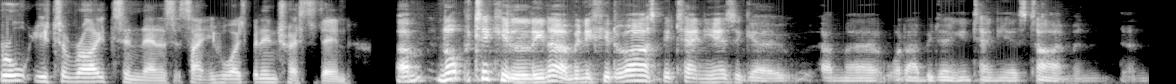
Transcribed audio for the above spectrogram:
brought you to writing then? Is it something you've always been interested in? Um, not particularly, no. I mean, if you'd have asked me 10 years ago um, uh, what I'd be doing in 10 years' time and, and,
